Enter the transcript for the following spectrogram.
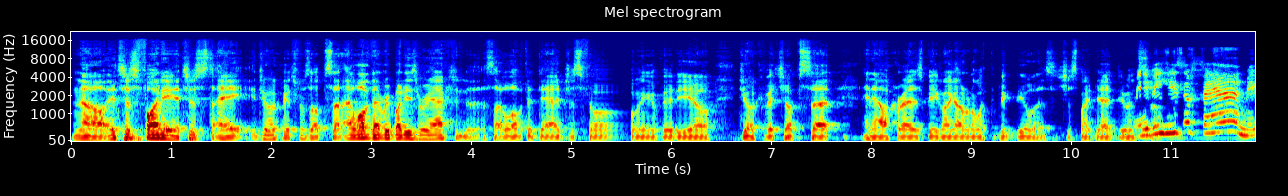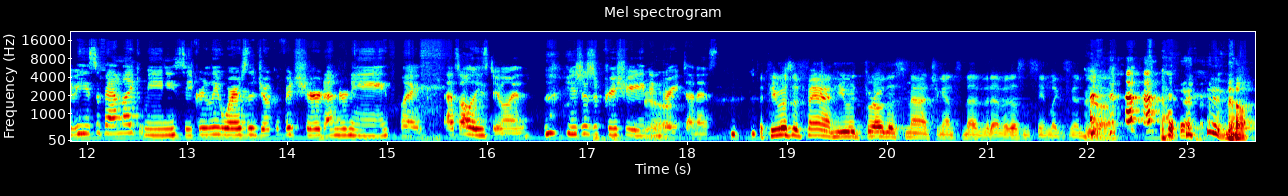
No. no, it's just funny. It's just hey, Djokovic was upset. I loved everybody's reaction to this. I loved the dad just filming a video, Djokovic upset, and Alcaraz being like, "I don't know what the big deal is. It's just my dad doing Maybe stuff." he's a fan. Maybe he's a fan like me. Secretly wears the Djokovic shirt underneath. Like that's all he's doing. he's just appreciating Yeah. great tennis. if he was a fan, he would throw this match against Medvedev. It doesn't seem like he's gonna do that. no,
